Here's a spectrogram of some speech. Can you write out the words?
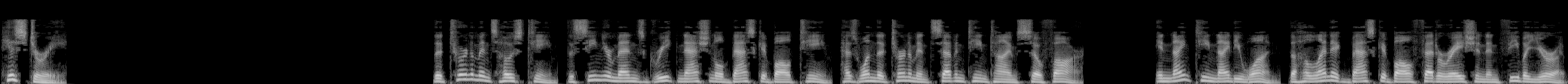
History The tournament's host team, the senior men's Greek national basketball team, has won the tournament 17 times so far. In 1991, the Hellenic Basketball Federation and FIBA Europe,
